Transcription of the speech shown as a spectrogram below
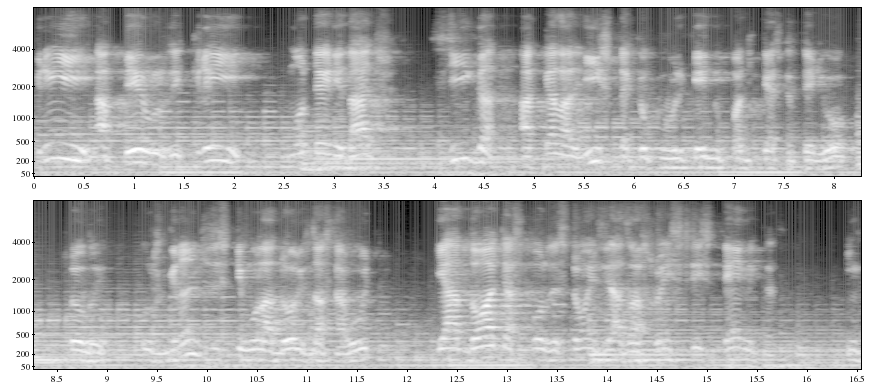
Crie apelos e crie modernidades siga aquela lista que eu publiquei no podcast anterior sobre os grandes estimuladores da saúde e adote as posições e as ações sistêmicas em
